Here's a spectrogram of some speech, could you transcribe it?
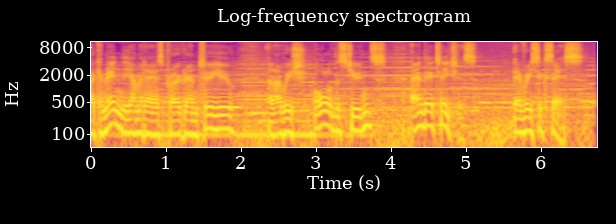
I commend the Amadeus program to you and I wish all of the students and their teachers every success.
